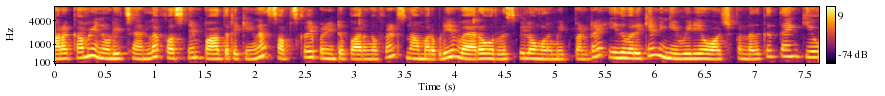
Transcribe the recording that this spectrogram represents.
மறக்காமல் என்னுடைய சேனலை ஃபஸ்ட் டைம் பார்த்துருக்கீங்கன்னா சப்ஸ்கிரைப் பண்ணிவிட்டு பாருங்கள் ஃப்ரெண்ட்ஸ். நான் மறுபடியும் வேறு ஒரு ரெசிபியில் உங்களை மீட் பண்ணுறேன் இது வரைக்கும் நீங்கள் வீடியோ வாட்ச் பண்ணதுக்கு தேங்க்யூ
